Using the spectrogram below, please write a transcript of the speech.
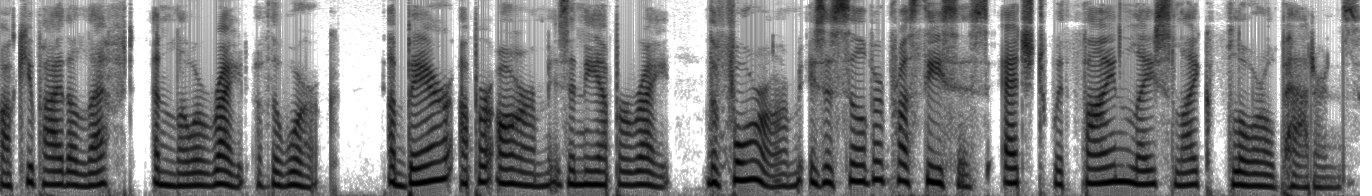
occupy the left and lower right of the work. A bare upper arm is in the upper right, the forearm is a silver prosthesis etched with fine lace-like floral patterns.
